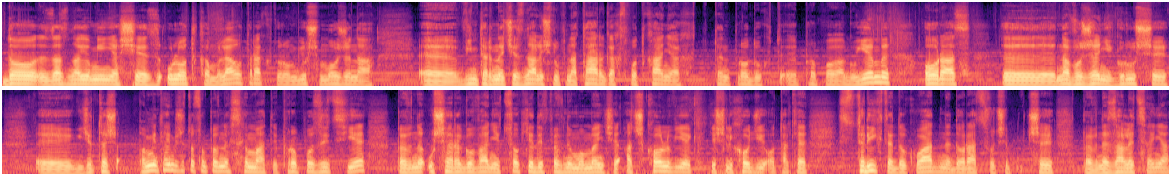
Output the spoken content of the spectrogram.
do zaznajomienia się z ulotką Leotra, którą już może na w internecie znaleźć lub na targach, spotkaniach ten produkt e, propagujemy oraz e, nawożenie gruszy, e, gdzie też pamiętajmy, że to są pewne schematy, propozycje, pewne uszeregowanie, co kiedy w pewnym momencie, aczkolwiek jeśli chodzi o takie stricte dokładne doradztwo czy, czy pewne zalecenia,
